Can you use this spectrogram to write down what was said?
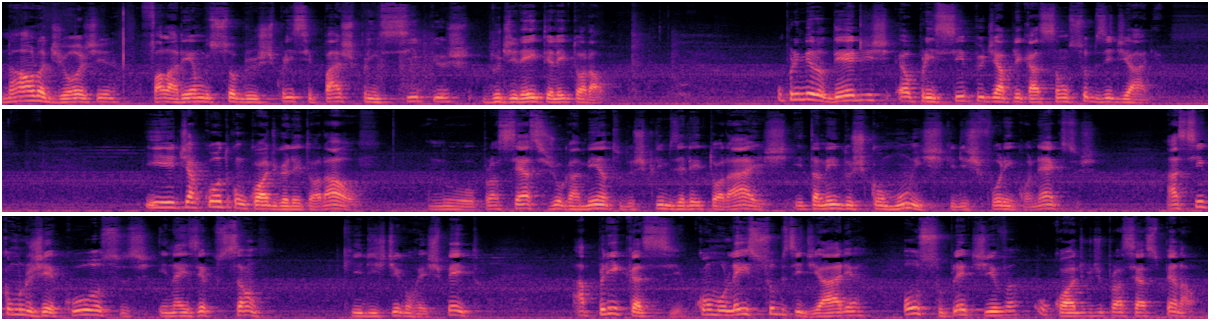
Na aula de hoje falaremos sobre os principais princípios do direito eleitoral. O primeiro deles é o princípio de aplicação subsidiária. E, de acordo com o Código Eleitoral, no processo de julgamento dos crimes eleitorais e também dos comuns que lhes forem conexos, assim como nos recursos e na execução que lhes digam respeito, aplica-se como lei subsidiária ou supletiva o Código de Processo Penal.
